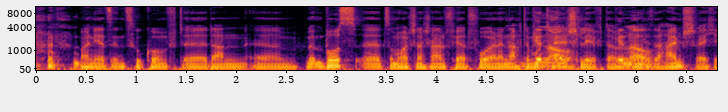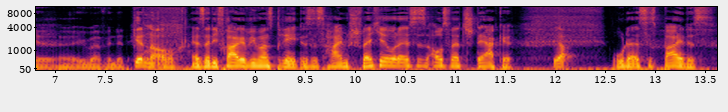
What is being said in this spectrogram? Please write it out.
man jetzt in Zukunft äh, dann ähm, mit dem Bus äh, zum Holsteinstein fährt, vorher eine Nacht im genau. Hotel schläft, damit genau. man diese Heimschwäche äh, überwindet. Genau. Es ist ja die Frage, wie man es dreht. Ist es Heimschwäche oder ist es Auswärtsstärke? Ja. Oder ist es beides?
